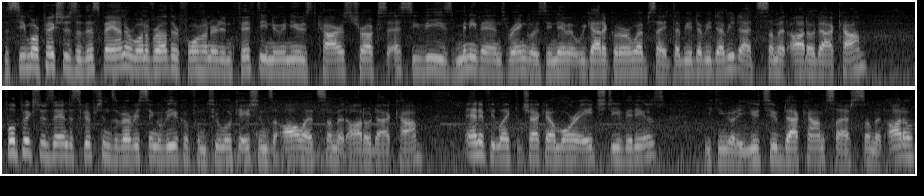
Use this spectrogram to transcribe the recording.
To see more pictures of this van or one of our other 450 new and used cars, trucks, SUVs, minivans, Wranglers, you name it, we got it. Go to our website, www.summitauto.com. Full pictures and descriptions of every single vehicle from two locations, all at summitauto.com. And if you'd like to check out more HD videos, you can go to youtube.com slash summitauto.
